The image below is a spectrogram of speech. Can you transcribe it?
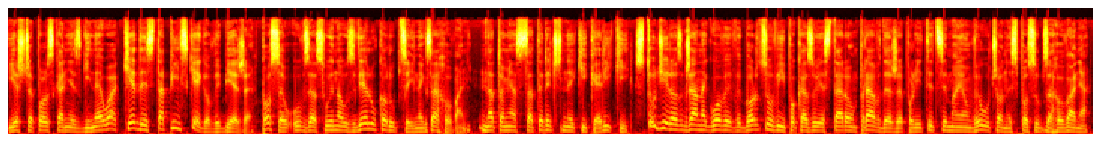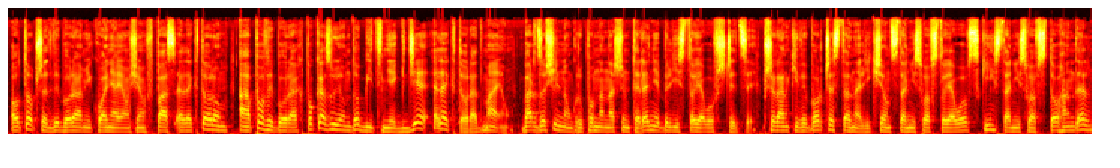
Jeszcze Polska nie zginęła, kiedy Stapińskiego wybierze. Poseł ów zasłynął z wielu korupcyjnych zachowań. Natomiast satyryczny Kikeriki studzi rozgrzane głowy wyborców i pokazuje starą prawdę, że politycy mają wyuczony sposób zachowania. Oto przed wyborami kłaniają się w pas elektorom, a po wyborach pokazują dobitnie, gdzie elektorat mają. Bardzo silną grupą na naszym terenie byli Stojałowszczycy. Przy ranki wyborcze stanęli ksiądz Stanisław Stojałowski, Stanisław Stohandel,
